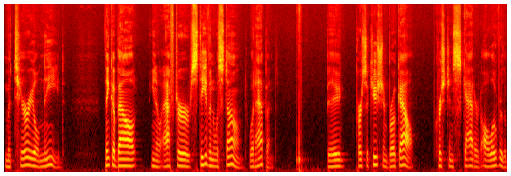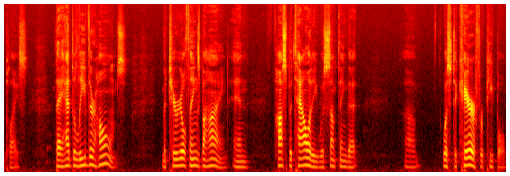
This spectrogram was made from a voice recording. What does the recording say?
material need. Think about, you know, after Stephen was stoned, what happened? Big persecution broke out. Christians scattered all over the place. They had to leave their homes, material things behind. And hospitality was something that um, was to care for people.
